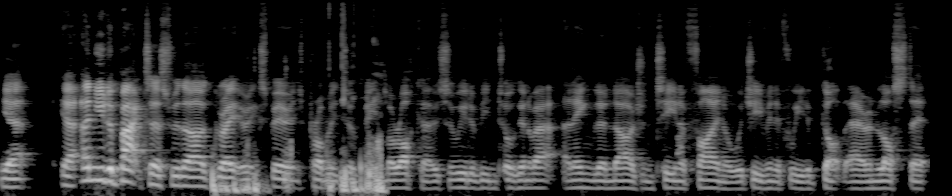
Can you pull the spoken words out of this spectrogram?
Yeah, yeah, and you'd have backed us with our greater experience probably to have beat Morocco. So we'd have been talking about an England Argentina final, which even if we'd have got there and lost it,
